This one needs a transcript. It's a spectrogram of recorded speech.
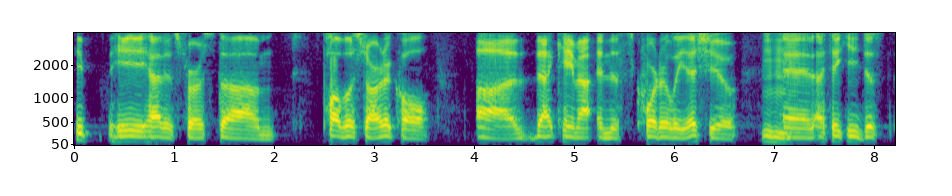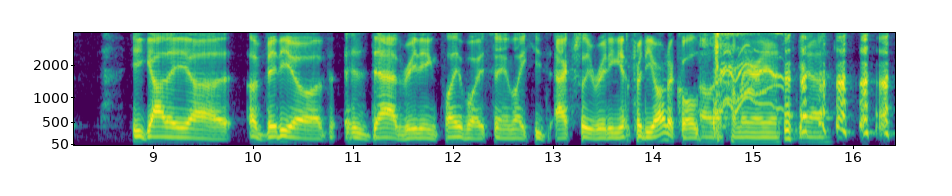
he he had his first um, published article uh, that came out in this quarterly issue, Mm-hmm. and I think he just he got a uh, a video of his dad reading Playboy, saying like he's actually reading it for the articles. oh, that's hilarious. Yeah.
